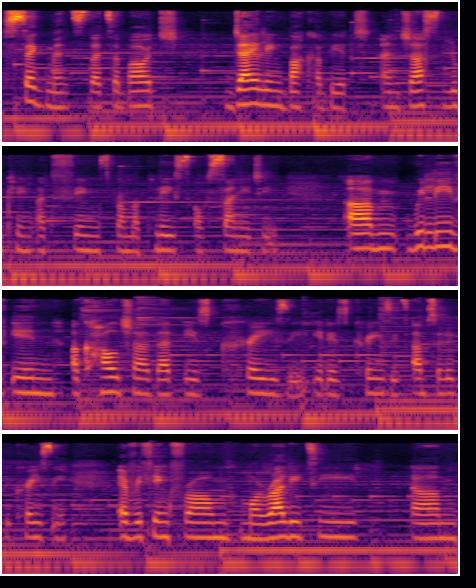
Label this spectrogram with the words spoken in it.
segments that's about dialing back a bit and just looking at things from a place of sanity. Um, we live in a culture that is crazy. It is crazy. It's absolutely crazy. Everything from morality um,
